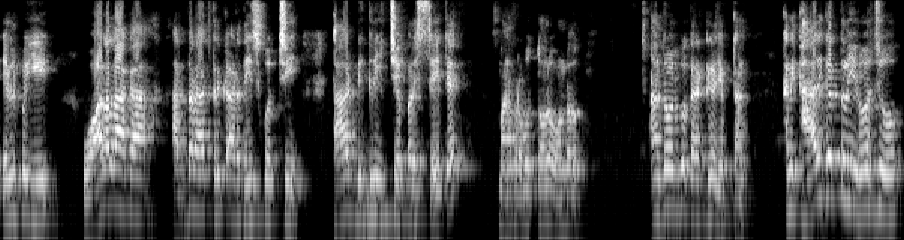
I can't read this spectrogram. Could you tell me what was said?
వెళ్ళిపోయి వాళ్ళలాగా అర్ధరాత్రి కాడ తీసుకొచ్చి థర్డ్ డిగ్రీ ఇచ్చే పరిస్థితి అయితే మన ప్రభుత్వంలో ఉండదు. అంతవరకు కరెక్ట్గా చెప్తాను. కానీ కార్యకర్తలు ఈరోజు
